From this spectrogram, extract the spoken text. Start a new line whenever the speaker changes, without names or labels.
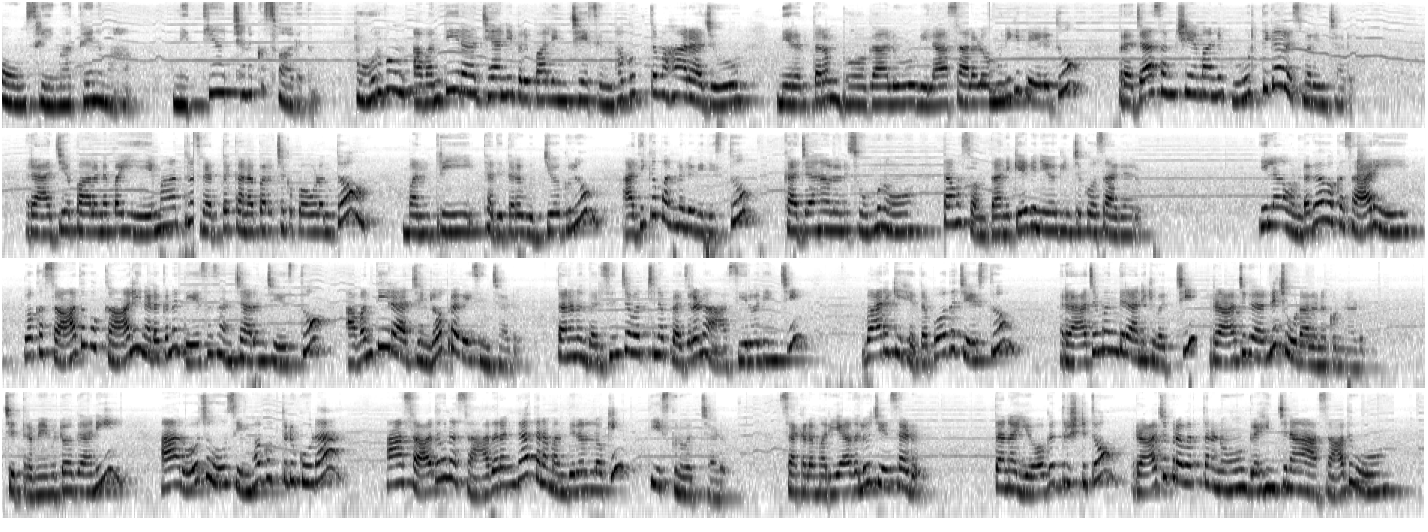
ఓం శ్రీమాత్రే నమ. నిత్యార్చనకు స్వాగతం. పూర్వం అవంతి రాజ్యాన్ని పరిపాలించే సింహగుప్త మహారాజు నిరంతరం భోగాలు విలాసాలలో మునిగి తేలుతూ ప్రజా సంక్షేమాన్ని పూర్తిగా విస్మరించాడు. రాజ్యపాలనపై ఏమాత్రం శ్రద్ధ కనపరచకపోవడంతో మంత్రి తదితర ఉద్యోగులు అధిక పన్నులు విధిస్తూ ఖజానాలోని సొమ్మును తమ సొంతానికే వినియోగించుకోసాగారు. ఇలా ఉండగా ఒకసారి ఒక సాధువు కాలి నడకన దేశ సంచారం చేస్తూ అవంతి రాజ్యంలో ప్రవేశించాడు. తనను దర్శించవచ్చిన ప్రజలను ఆశీర్వదించి వారికి హితబోధ చేస్తూ రాజమందిరానికి వచ్చి రాజుగారిని చూడాలనుకున్నాడు. చిత్రమేమిటో గాని ఆ రోజు సింహగుప్తుడు కూడా ఆ సాధువును సాదరంగా తన మందిరంలోకి తీసుకుని వచ్చాడు. సకల మర్యాదలు చేశాడు. తన యోగ దృష్టితో రాజు ప్రవర్తనను గ్రహించిన ఆ సాధువు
